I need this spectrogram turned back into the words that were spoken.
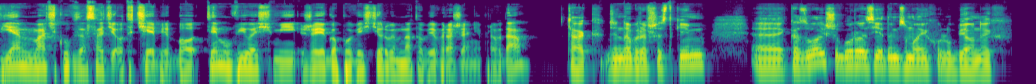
wiem, Maćku, w zasadzie od ciebie, bo ty mówiłeś mi, że jego powieści robią na tobie wrażenie, prawda? Tak, dzień dobry wszystkim. E, Kazuo Ishiguro jest jednym z moich ulubionych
